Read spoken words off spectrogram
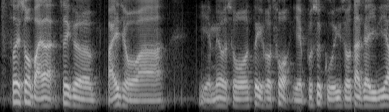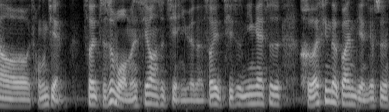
所以说白了，这个白酒啊，也没有说对和错，也不是鼓励说大家一定要从简，所以只是我们希望是简约的。所以其实应该是核心的观点就是，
